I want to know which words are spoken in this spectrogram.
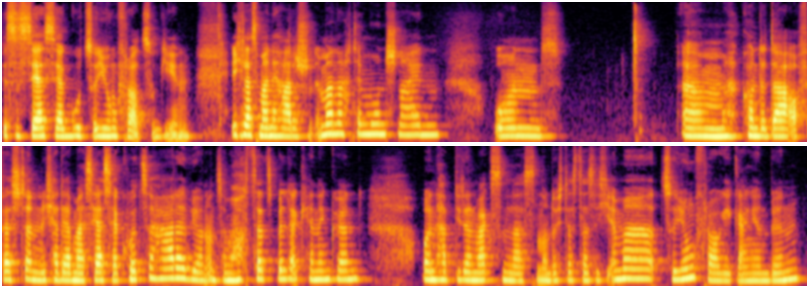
ist es sehr, sehr gut, zur Jungfrau zu gehen. Ich lasse meine Haare schon immer nach dem Mond schneiden und ähm, konnte da auch feststellen, ich hatte ja mal sehr, sehr kurze Haare, wie ihr in unserem Hochzeitsbild erkennen könnt, und habe die dann wachsen lassen. Und durch das, dass ich immer zur Jungfrau gegangen bin,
